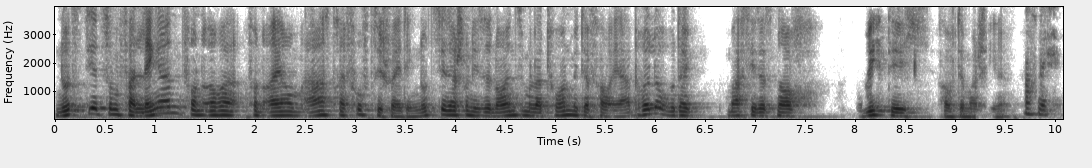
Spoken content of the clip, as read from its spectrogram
Nutzt ihr zum Verlängern von eurer, von eurem AS350 Rating, nutzt ihr da schon diese neuen Simulatoren mit der VR-Brille oder macht ihr das noch richtig auf der Maschine. Noch nicht.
